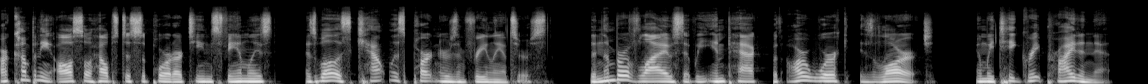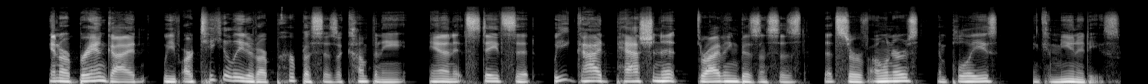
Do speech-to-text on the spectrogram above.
Our company also helps to support our team's families as well as countless partners and freelancers. The number of lives that we impact with our work is large, and we take great pride in that. In our brand guide, we've articulated our purpose as a company, and it states that we guide passionate, thriving businesses that serve owners, employees, and communities.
